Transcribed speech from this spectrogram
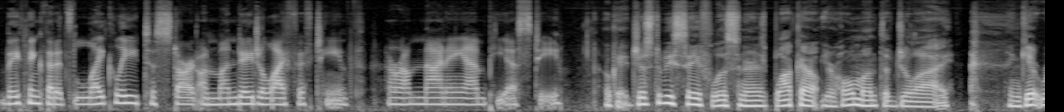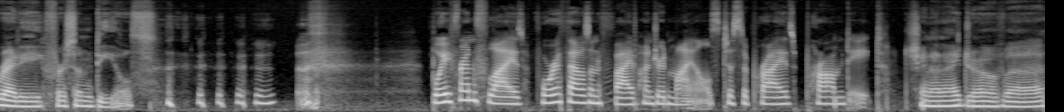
They think that it's likely to start on Monday, July 15th around 9 a.m. PST. Okay, just to be safe, listeners, block out your whole month of July and get ready for some deals. Boyfriend flies 4,500 miles to surprise prom date. Shannon and I drove uh,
